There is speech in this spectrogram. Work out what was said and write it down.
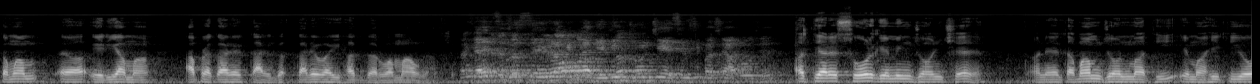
તમામ એરિયામાં આ પ્રકારે કાર્ય- કાર્યવાહી હાથ ધરવામાં આવનાર છે. અત્યારે સોળ ગેમિંગ ઝોન છે. અને તમામ ઝોનમાંથી એ માહિતીઓ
